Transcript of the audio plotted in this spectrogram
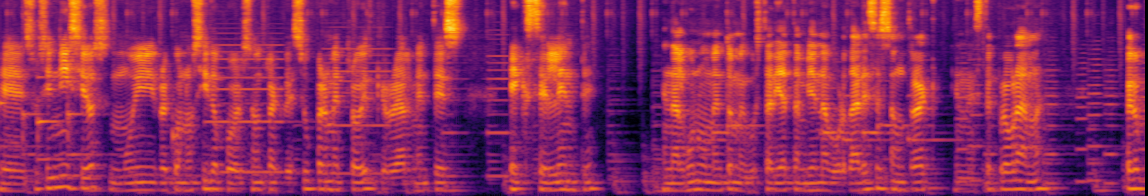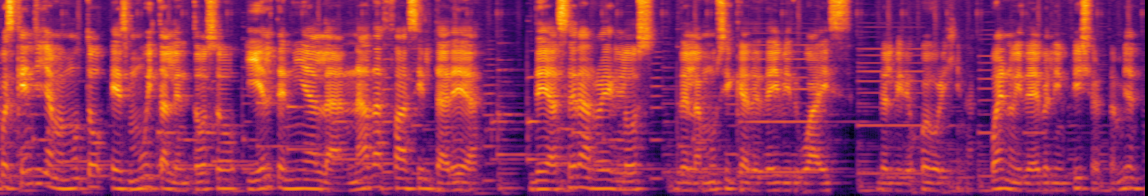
eh, sus inicios, muy reconocido por el soundtrack de Super Metroid, que realmente es excelente. En algún momento me gustaría también abordar ese soundtrack en este programa. Pero pues Kenji Yamamoto es muy talentoso y él tenía la nada fácil tarea de hacer arreglos de la música de David Wise del videojuego original. Bueno, y de Evelyn Fisher también.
